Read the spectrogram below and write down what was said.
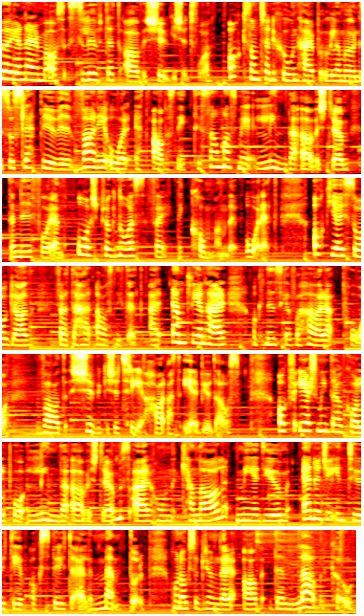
Börjar närma oss slutet av 2022 och som tradition här på Ulla Moon så släpper ju vi varje år ett avsnitt tillsammans med Linda Överström där ni får en årsprognos för det kommande året. Och jag är så glad för att det här avsnittet är äntligen här och ni ska få höra på vad 2023 har att erbjuda oss. Och för er som inte har koll på Linda Överström så är hon kanal, medium, energy intuitive och spirituell mentor. Hon är också grundare av The Love Co.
